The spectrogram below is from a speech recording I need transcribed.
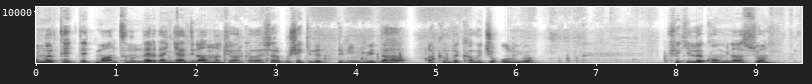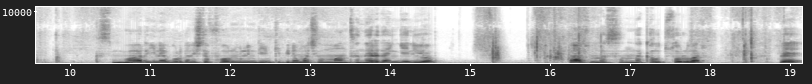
Bunları tek tek mantığının nereden geldiğini anlatıyor arkadaşlar. Bu şekilde dediğim gibi daha akılda kalıcı oluyor. Bu şekilde kombinasyon kısmı var. Yine buradan işte formülün diyelim ki binom açılım mantığı nereden geliyor. Daha sonrasında kalıp sorular ve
